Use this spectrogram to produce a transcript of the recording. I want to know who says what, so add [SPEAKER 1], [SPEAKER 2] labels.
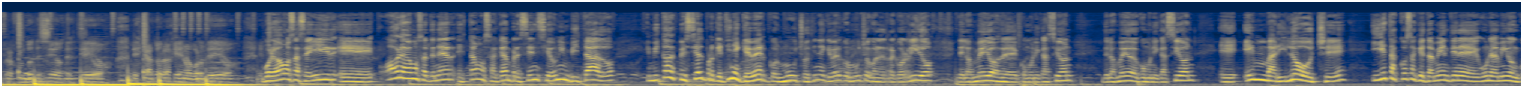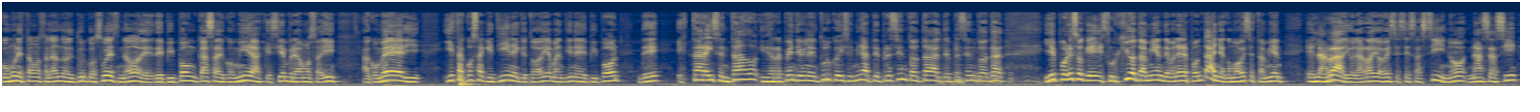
[SPEAKER 1] profundo deseo, testeo, descarto lo ajeno, bordeo.
[SPEAKER 2] Bueno, vamos a seguir. eh, ahora vamos a tener, estamos acá en presencia de un invitado. Invitado especial porque tiene que ver con mucho, tiene que ver con mucho con el recorrido de los medios de comunicación, de los medios de comunicación eh, en Bariloche. Y estas cosas que también tiene un amigo en común, estamos hablando del Turco Suez, ¿no? De, de Pipón, casa de comidas, que siempre vamos ahí a comer. Y, y esta cosa que tiene, que todavía mantiene de Pipón, de estar ahí sentado y de repente viene el turco y dice, mira, te presento a tal, te presento a tal. Y es por eso que surgió también de manera espontánea, como a veces también es la radio. La radio a veces es así, ¿no? Nace así.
